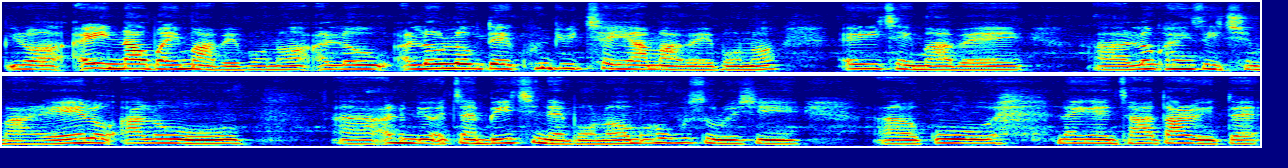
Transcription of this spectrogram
ပြီးတော့အဲ့ဒီနောက်ပိုင်းမှာပဲပေါ့နော်အလုပ်အလုပ်လုပ်တဲ့ခွင့်ပြုချက်ရမှာပဲပေါ့နော်အဲ့ဒီချိန်မှာပဲအာလောက်ခိုင်းစေချင်ပါတယ်လို့အားလုံးကို အဲ့လိုမျိုးအကြံပေးချင်တယ်ပေါ့နော်မဟုတ်ဘူးဆိုလို့ရှိရင်အကိုနိုင်ငံသားတွေအတွက်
